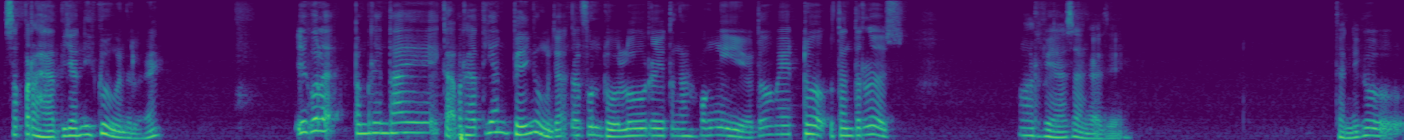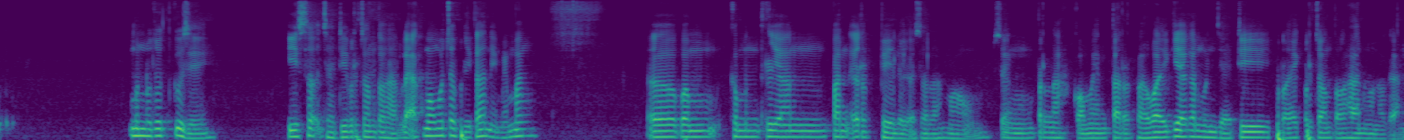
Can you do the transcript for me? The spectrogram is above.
Seperhatian iku ngono lho eh. Iku lek pemerintah gak perhatian bingung jak. Telepon dulu di tengah wengi ya tuh wedok hutan terus. Luar biasa enggak sih? Dan itu menurutku sih iso jadi percontohan. Lek aku mau coba berita nih memang eh, pem- Kementerian Pan RB gak salah mau sing pernah komentar bahwa ini akan menjadi proyek percontohan ngono kan.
